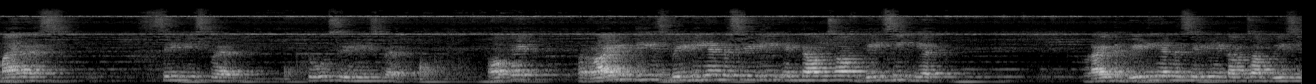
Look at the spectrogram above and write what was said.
minus C D square two C D square okay right these B D and C D in terms of B C here right B D and C D in terms of B C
